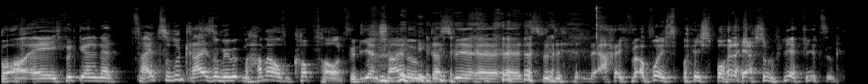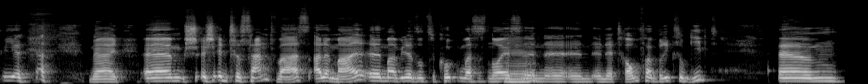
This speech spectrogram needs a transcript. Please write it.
Boah, ey, ich würde gerne in der Zeit zurückreisen und mir mit dem Hammer auf den Kopf hauen für die Entscheidung, dass wir, äh, äh dass wir, ach, ich, obwohl ich, ich spoiler ja schon wieder viel zu viel. Nein, ähm, interessant war es, allemal äh, mal wieder so zu gucken, was es Neues ja. in, äh, in, in, der Traumfabrik so gibt. Ähm,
